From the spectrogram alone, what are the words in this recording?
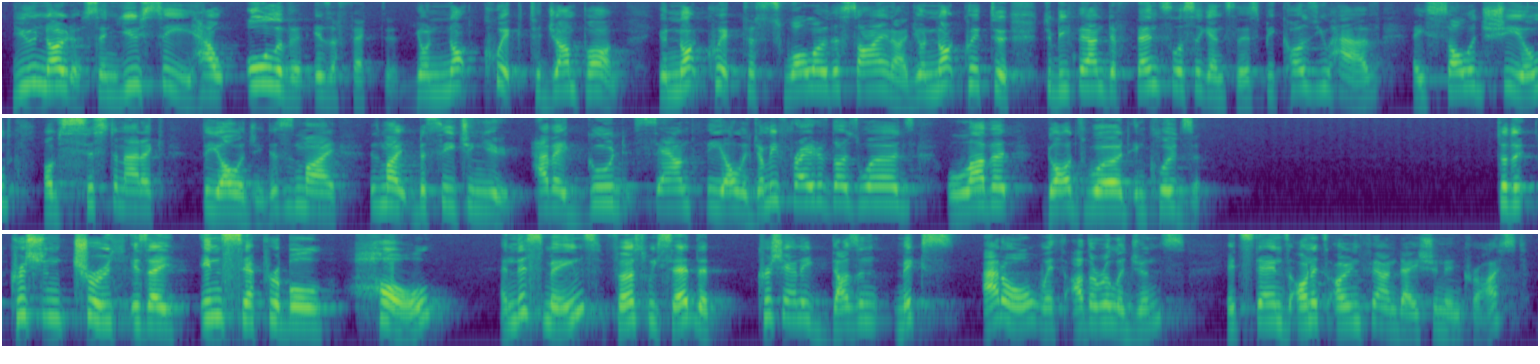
you notice and you see how all of it is affected. You're not quick to jump on. You're not quick to swallow the cyanide. You're not quick to, to be found defenseless against this because you have a solid shield of systematic theology. This is my, this is my beseeching you. Have a good, sound theology. Don't be afraid of those words. Love it. God's word includes it. So the Christian truth is a inseparable whole and this means, first, we said that Christianity doesn't mix at all with other religions, it stands on its own foundation in Christ.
